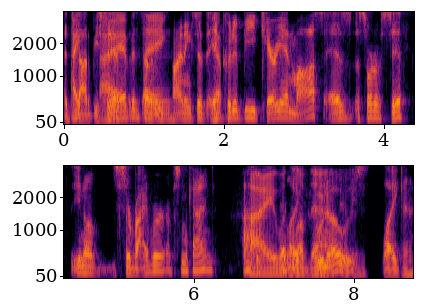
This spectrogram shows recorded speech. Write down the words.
it's I- got to be Sith. I have been it's gotta be saying- finding Sith. Yep. And could it be Carrie Ann Moss as a sort of Sith, you know, survivor of some kind? I would like, love that. Who I mean, knows? like, yeah.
